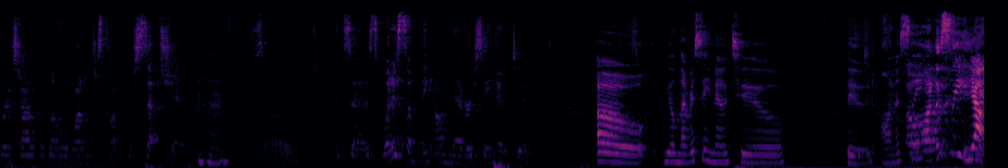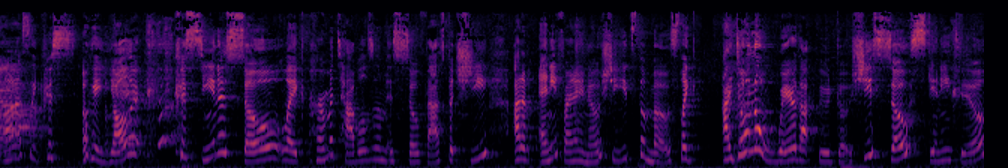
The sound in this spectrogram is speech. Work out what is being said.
we're gonna start off with level one, which is called perception. Mm hmm So it says, "What is something I'll never say no to?" Oh, you'll never say no to food, honestly. Oh, honestly, yeah, honestly, Chris. Okay, y'all are. Christine is so like her metabolism is so fast, but she, out of any friend I know, she eats the most. Like I don't know where that food goes. She's so skinny too.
